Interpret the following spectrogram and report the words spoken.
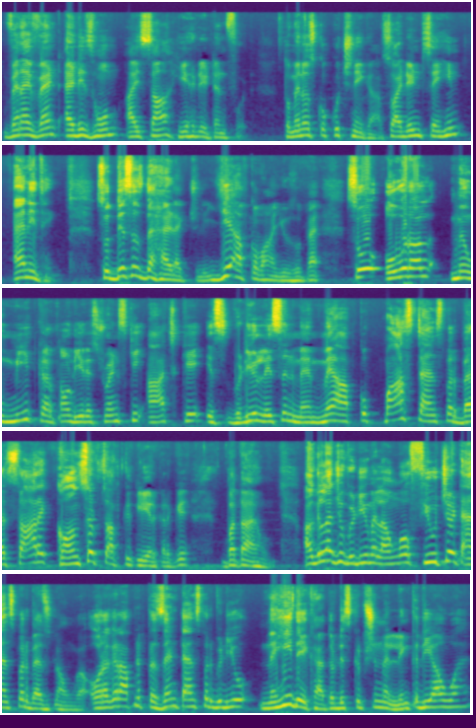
When I went at his home I saw he had इटन फ़ूड तो मैंने उसको कुछ नहीं कहा। So I didn't say him anything so this is the head actually ये आपका वहाँ यूज़ होता है। सो so, ओवरऑल मैं उम्मीद करता हूँ डियर स्टूडेंट्स की आज के इस वीडियो लेसन में मैं आपको पाँच टेंस पर बेस्ट सारे कॉन्सेप्ट्स आपके क्लियर करके बताया हूँ। अगला जो वीडियो मैं लाऊँगा फ्यूचर टेंस पर बेस्ट लाऊँगा। और अगर आपने प्रेजेंट टेंस पर वीडियो नहीं देखा है तो डिस्क्रिप्शन में लिंक दिया हुआ है।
